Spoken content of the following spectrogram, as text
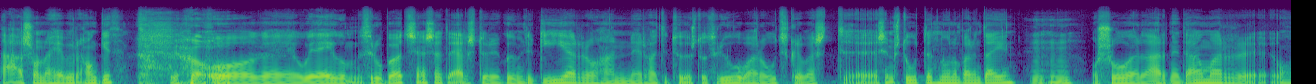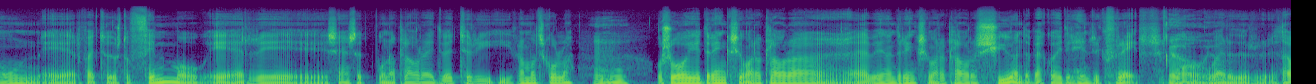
Það svona hefur hangið. Já, og, e, og við eigum þrjú börn sem sagt, elstur er Guðmundur Gíjar og hann er hætti 2003 og var að útskrifast e, sem stúdent núna bara um daginn. -hmm. og svo er það Arni Dagmar e, og hún er fætt 2005 og er sem sagt búin að klára eitt vetur í, í framhaldsskóla. -hmm. og svo er ég dreng sem var að klára eða við erum dreng sem var að klára sjöndabekk og heitir Hinrik Freyr. Já, og verður þá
